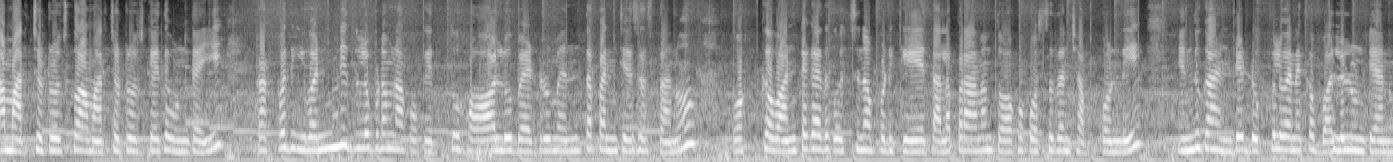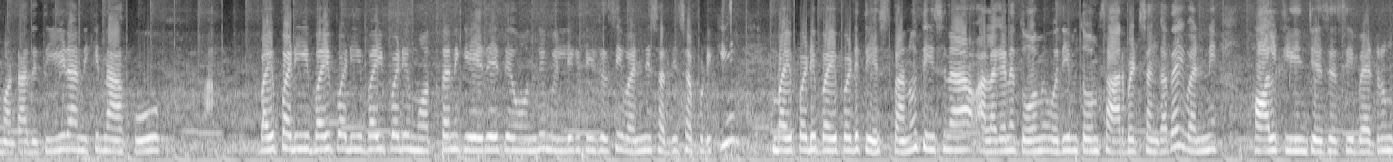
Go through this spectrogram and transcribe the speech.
ఆ మరుసటి రోజుకు ఆ మరుసటి రోజుకు అయితే ఉంటాయి. కాకపోతే ఇవన్నీ దులపడం నాకు ఒక ఎత్తు. హాలు బెడ్రూమ్ ఎంత పని చేసేస్తాను. ఒక్క వంటగదికి వచ్చినప్పటికే తల ప్రాణం తోకకు వస్తుందని చెప్పుకోండి. ఎందుకంటే డొక్కులు వెనక బల్లులు ఉంటాయి అనమాట అది తీయడానికి నాకు భయపడి భయపడి భయపడి మొత్తానికి ఏదైతే ఉంది మెల్లికి తీసేసి ఇవన్నీ సర్దిసప్పటికి భయపడి భయపడి తీస్తాను. తీసిన అలాగనే తోమి ఉదయం తోమి సారబెట్టాం కదా ఇవన్నీ హాల్ క్లీన్ చేసేసి బెడ్రూమ్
